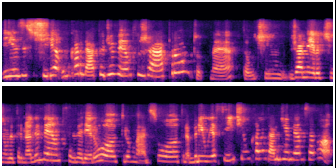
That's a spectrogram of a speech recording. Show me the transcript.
e existia um cardápio de eventos já pronto, né? Então, tinha, janeiro tinha um determinado evento, fevereiro outro, março outro, abril e assim tinha um calendário de eventos anual.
